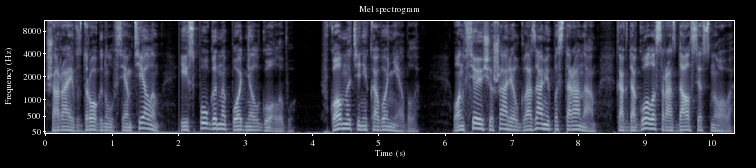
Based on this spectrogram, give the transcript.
Шарай вздрогнул всем телом и испуганно поднял голову. В комнате никого не было. Он все еще шарил глазами по сторонам, когда голос раздался снова.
